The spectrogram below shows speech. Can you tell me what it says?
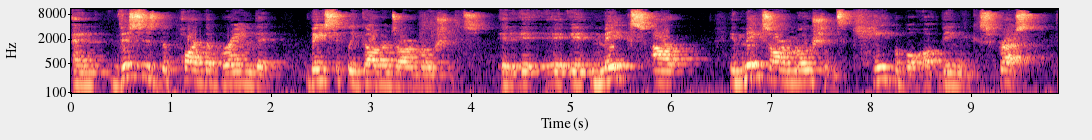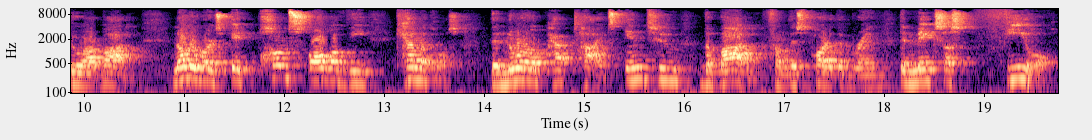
And this is the part of the brain that basically governs our emotions. It, it, it makes our it makes our emotions capable of being expressed through our body. In other words, it pumps all of the chemicals, the neuropeptides, into the body from this part of the brain that makes us feel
